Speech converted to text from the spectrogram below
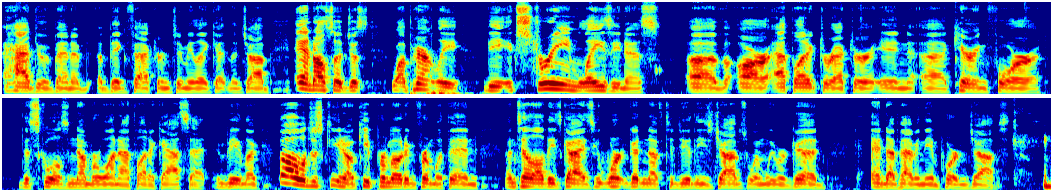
had to have been a, a big factor in Jimmy Lake getting the job. And also just well, apparently the extreme laziness of our athletic director in uh, caring for the school's number one athletic asset and being like, oh, we'll just, you know, keep promoting from within until all these guys who weren't good enough to do these jobs when we were good end up having the important jobs.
